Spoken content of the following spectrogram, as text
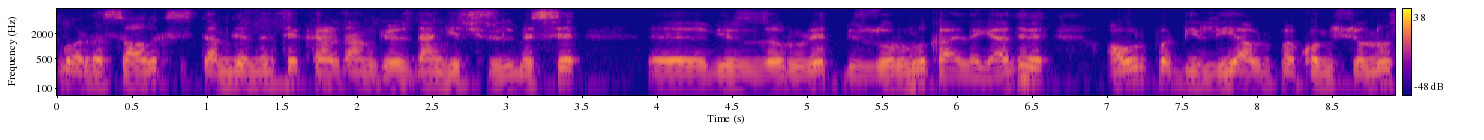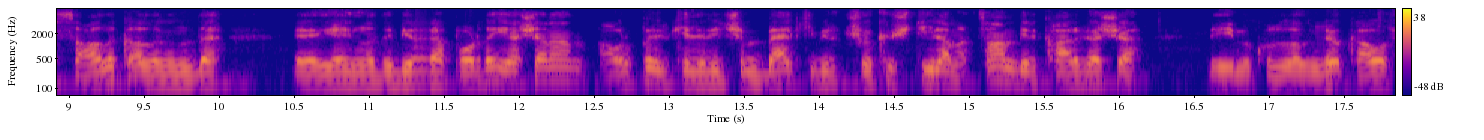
Bu arada sağlık sistemlerinin tekrardan gözden geçirilmesi e, bir zaruret, bir zorunluluk haline geldi ve Avrupa Birliği, Avrupa Komisyonu'nun sağlık alanında e, yayınladığı bir raporda yaşanan Avrupa ülkeleri için belki bir çöküş değil ama tam bir kargaşa deyimi kullanılıyor. Kaos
